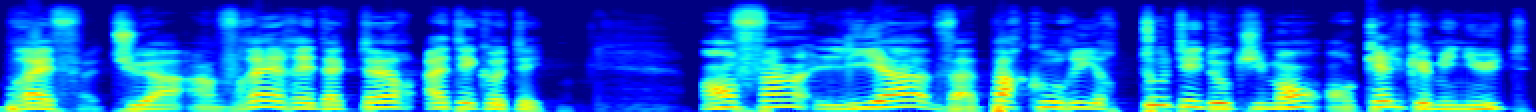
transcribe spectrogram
Bref, tu as un vrai rédacteur à tes côtés. Enfin, l'IA va parcourir tous tes documents en quelques minutes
